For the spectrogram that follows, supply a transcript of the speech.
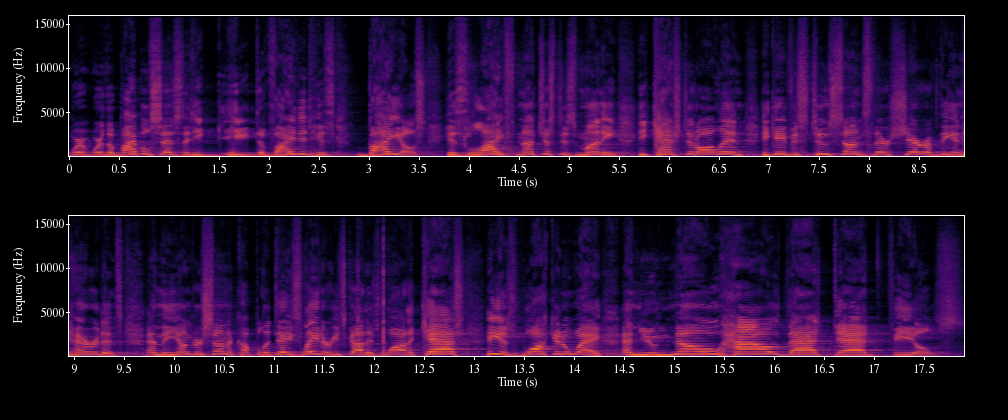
where, where the Bible says that he, he divided his bios, his life, not just his money, he cashed it all in. He gave his two sons their share of the inheritance. And the younger son, a couple of days later, he's got his wad of cash. He is walking away. And you know how that dad feels.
